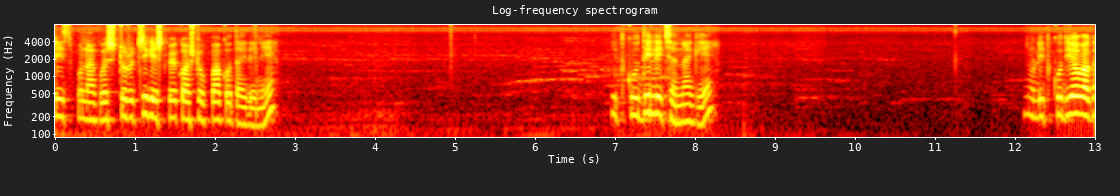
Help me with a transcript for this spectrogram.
ಟೀ ಸ್ಪೂನ್ ಆಗುವಷ್ಟು ರುಚಿಗೆ ಎಷ್ಟು ಬೇಕೋ ಅಷ್ಟು ಉಪ್ಪು ಹಾಕೋತಾ ಇದ್ದೀನಿ. ಇದು ಕುದಿಲಿ ಚೆನ್ನಾಗಿ. ನೋಡಿ, ಇದು ಕುದಿಯೋವಾಗ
